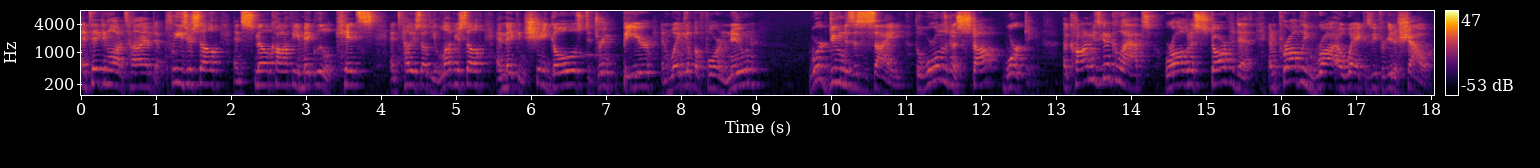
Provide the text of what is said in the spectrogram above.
and taking a lot of time to please yourself and smell coffee and make little kits and tell yourself you love yourself and making shitty goals to drink beer and wake up before noon, we're doomed as a society. The world is going to stop working. Economy's gonna collapse, we're all gonna starve to death, and probably rot away because we forget to shower.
